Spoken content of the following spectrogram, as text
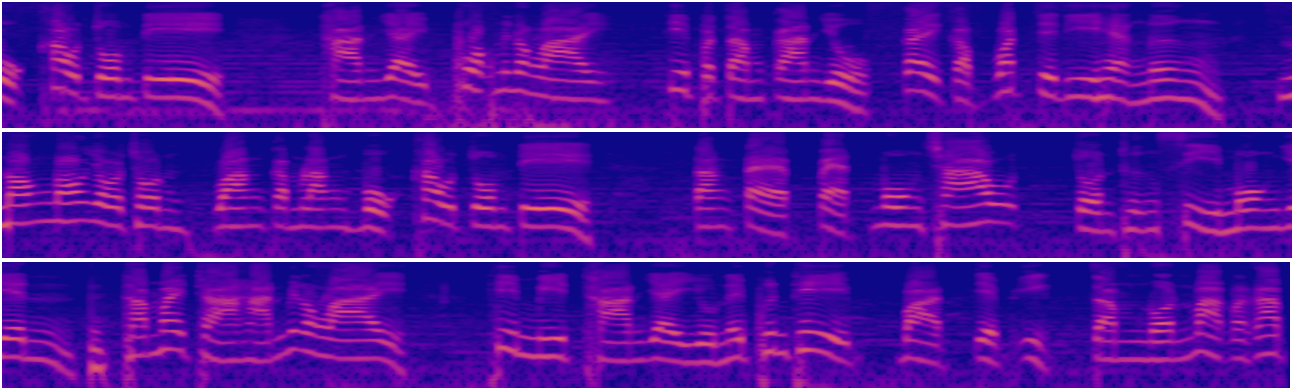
บุกเข้าโจมตี ฐานใหญ่พวกมินองลายที่ประจำการอยู่ใกล้กับวัดเจดีย์แห่งหนึ่ง น้องๆเยาวชนวางกำลังบุกเข้าโจมตี ตั้งแต่ 8 โมงเช้าจนถึง 4 โมงเย็นทำให้ทหารมินองลาย ที่มีฐานใหญ่อยู่ในพื้นที่บาดเจ็บอีกจำนวนมากนะครับ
